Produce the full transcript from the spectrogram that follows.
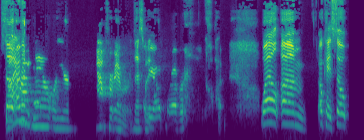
So Buy I would right now, or you're out forever. That's what. It, They're out forever. God. Well, um, okay. So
